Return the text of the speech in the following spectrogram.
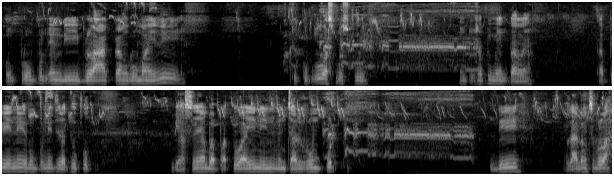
Rumput-rumput yang di belakang rumah ini cukup luas bosku. Untuk sapi mental ya tapi ini rumput ini tidak cukup biasanya bapak tua ini mencari rumput di ladang sebelah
